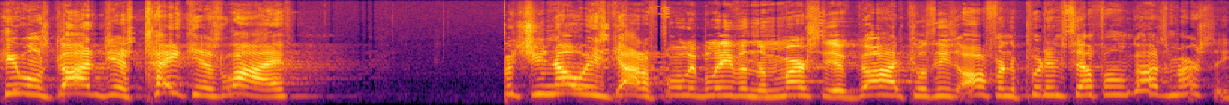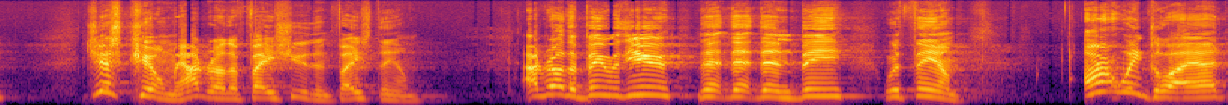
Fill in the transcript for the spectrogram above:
he wants God to just take his life. But you know he's got to fully believe in the mercy of God because he's offering to put himself on God's mercy. Just kill me. I'd rather face you than face them. I'd rather be with you than, than, than be with them. Aren't we glad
